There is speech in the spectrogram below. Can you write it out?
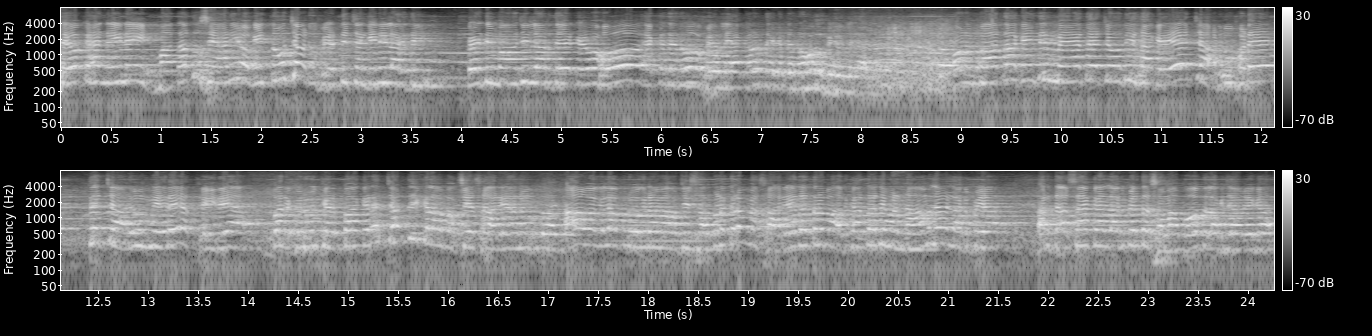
ਤੇ ਉਹ ਕਹੇ, ਨਹੀਂ ਨਹੀਂ, ਮਾਤਾ ਤੂੰ ਸਿਆਣੀ ਹੋ ਗਈ, ਤੂੰ ਝਾੜੂ ਫੇਰਦੀ ਚੰਗੀ ਨਹੀਂ ਲੱਗਦੀ। ਕਹਿੰਦੀ, ਮਾਂ ਜੀ ਲੜਦੇ ਕਿ ਉਹ ਇੱਕ ਦਿਨ ਉਹ ਫੇਰ ਲਿਆ ਕਰੋ ਤੇ ਇੱਕ ਦਿਨ ਉਹ ਫੇਰ ਲਿਆ ਕਰੋ। ਹੁਣ ਮਾਤਾ ਕਹਿੰਦੀ, ਮੈਂ ਤੇ ਚਾਹੁੰਦੀ ਸਾਂ ਕਿ ਇਹ ਝਾੜੂ ਫੜੇ ਤੇ ਝਾੜੂ ਮੇਰੇ ਹੱਥੇ ਹੀ ਰਿਹਾ। ਪਰ ਗੁਰੂ ਕਿਰਪਾ ਕਰੇ, ਚੜ੍ਹਦੀ ਕਲਾ ਬਖਸ਼ੇ ਸਾਰਿਆਂ ਨੂੰ। ਆਓ, ਅਗਲਾ ਪ੍ਰੋਗਰਾਮ ਆਪ ਜੀ ਸਰਵਣ ਕਰੋ। ਮੈਂ ਸਾਰਿਆਂ ਦਾ ਧੰਨਵਾਦ ਕਰਦਾ ਜੇ, ਹੁਣ ਨਾਮ ਲੈਣ ਲੱਗ ਪਿਆ। ਅਰਦਾਸਾਂ ਕਰਨ ਲੱਗ ਪਿਆ ਤਾਂ ਸਮਾਂ ਬਹੁਤ ਲੱਗ ਜਾਵੇਗਾ।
